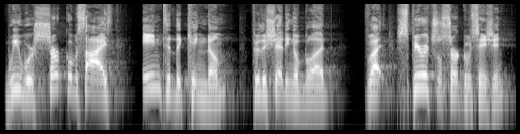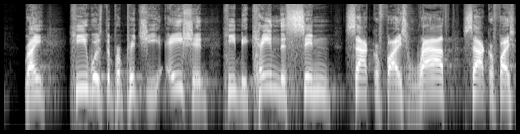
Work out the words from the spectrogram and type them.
we were circumcised into the kingdom through the shedding of blood, but spiritual circumcision, right? He was the propitiation. He became the sin sacrifice, wrath sacrifice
